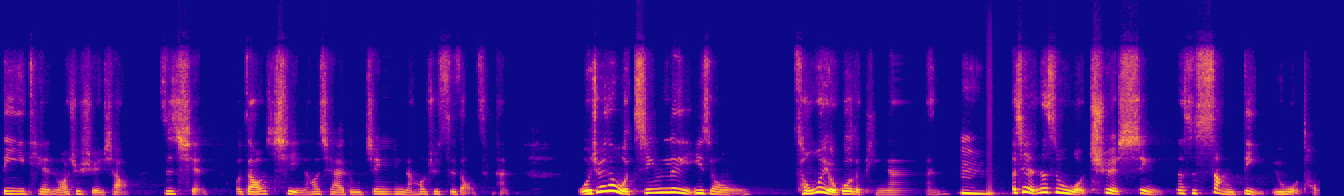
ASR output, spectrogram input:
第一天，我要去学校之前，我早起，然后起来读经，然后去吃早餐。我觉得我经历一种从未有过的平安。嗯，而且那是我确信，那是上帝与我同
